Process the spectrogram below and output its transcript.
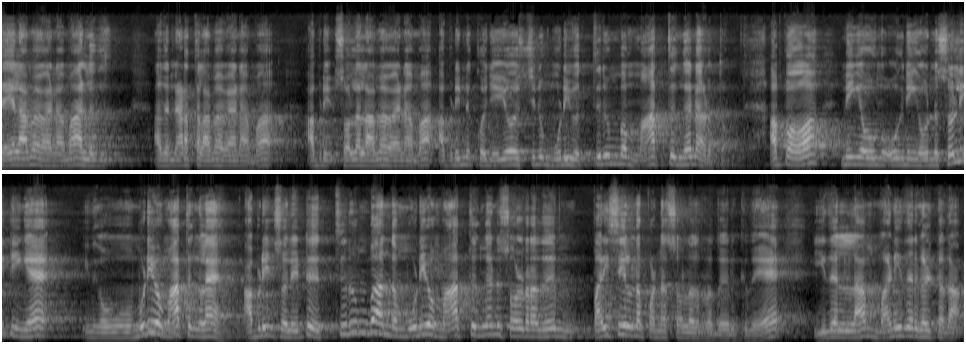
செய்யலாமா வேணாமா அல்லது அதை நடத்தலாமா வேணாமா அப்படி சொல்லலாமா வேணாமா அப்படின்னு கொஞ்சம் யோசிச்சுட்டு முடிவை திரும்ப மாற்றுங்கன்னு அர்த்தம். அப்போது நீங்கள் உங்கள் நீங்கள் ஒன்று சொல்லிட்டீங்க நீங்கள் உங்கள் முடிவை மாற்றுங்களேன் அப்படின்னு சொல்லிட்டு திரும்ப அந்த முடிவை மாற்றுங்கன்னு சொல்கிறது பரிசீலனை பண்ண சொல்கிறது இருக்குது. இதெல்லாம் மனிதர்கள்ட்ட தான்.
